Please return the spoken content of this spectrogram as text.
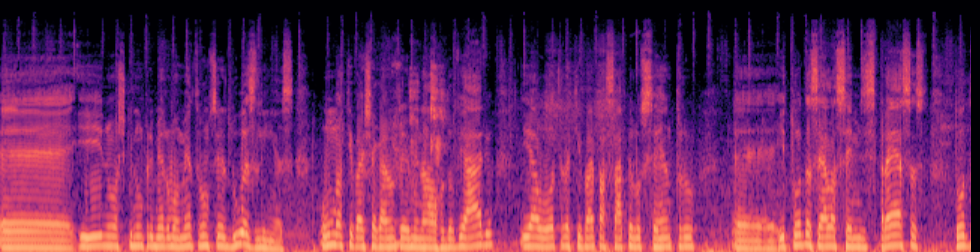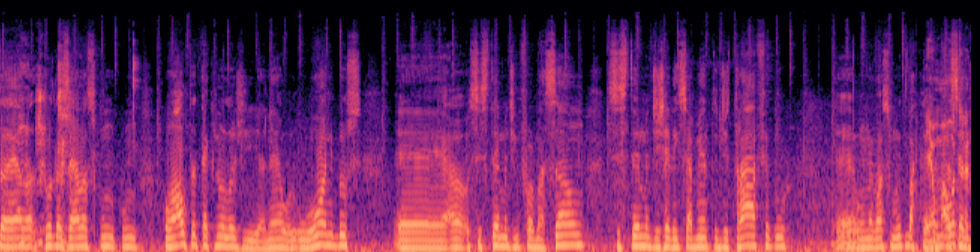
É, e no, acho que num primeiro momento vão ser duas linhas. Uma que vai chegar no terminal rodoviário e a outra que vai passar pelo centro. É, e todas elas semi-expressas, toda ela, todas elas com, com, com alta tecnologia. Né? o, o ônibus é, o sistema de informação, sistema de gerenciamento de tráfego. É um negócio muito bacana. É uma, tá outra,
